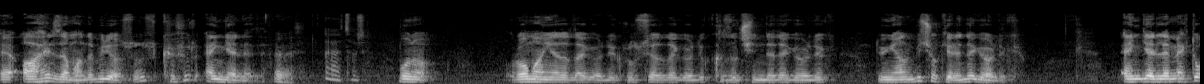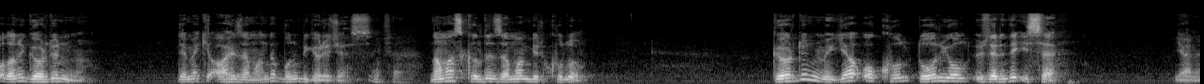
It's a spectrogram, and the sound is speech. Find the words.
e, ahir zamanda biliyorsunuz küfür engelledi. Evet. Evet hocam. Bunu Romanya'da da gördük, Rusya'da da gördük, Kızılçin'de de gördük. Dünyanın birçok yerinde gördük. Engellemekte olanı gördün mü? Demek ki ahir zamanda bunu bir göreceğiz. İnşallah. Namaz kıldığı zaman bir kulu. Gördün mü ya o kul doğru yol üzerinde ise yani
